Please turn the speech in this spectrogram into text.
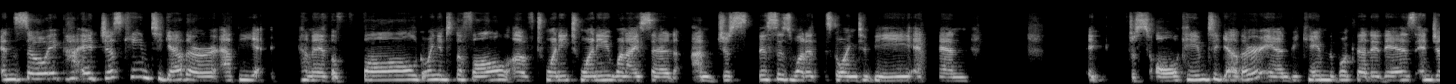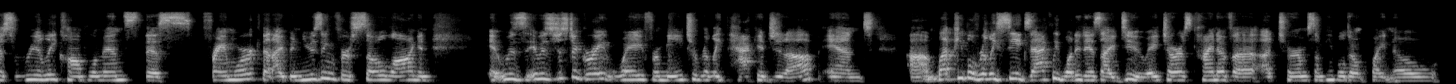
And so it it just came together at the kind of the fall, going into the fall of 2020, when I said, I'm just, this is what it's going to be. And it just all came together and became the book that it is and just really complements this framework that I've been using for so long. And it was, it was just a great way for me to really package it up and um, let people really see exactly what it is I do. HR is kind of a, a term some people don't quite know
